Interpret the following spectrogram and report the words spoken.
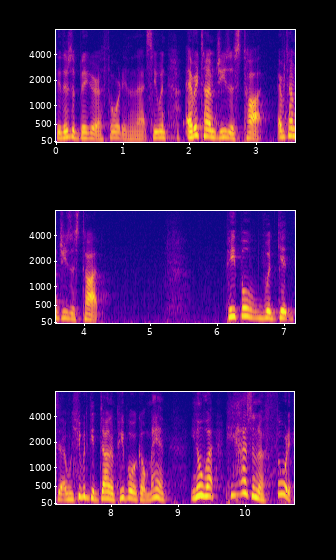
See, there's a bigger authority than that. See, when every time Jesus taught, every time Jesus taught, people would get he would get done and people would go, "Man, you know what? He has an authority.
